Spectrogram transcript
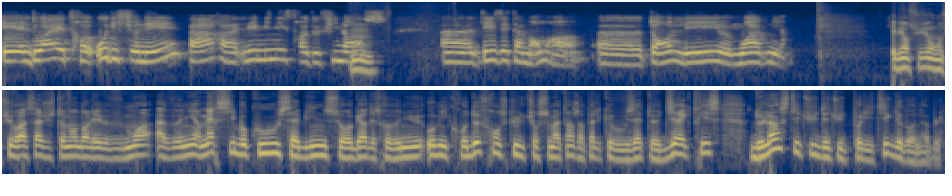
Et elle doit être auditionnée par les ministres de Finances hmm. des États membres dans les mois à venir. Eh bien, on suivra ça justement dans les mois à venir. Merci beaucoup, Sabine Sauregard, d'être venue au micro de France Culture ce matin. Je rappelle que vous êtes directrice de l'Institut d'études politiques de Grenoble.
